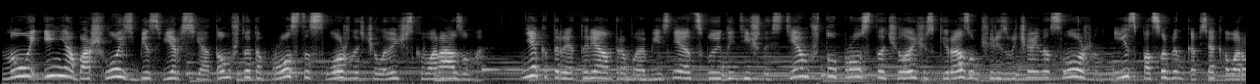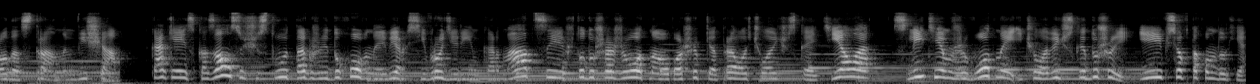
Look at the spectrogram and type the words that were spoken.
Ну и не обошлось без версии о том, что это просто сложность человеческого разума. Некоторые тариантропы объясняют свою идентичность тем, что просто человеческий разум чрезвычайно сложен и способен ко всякого рода странным вещам. Как я и сказал, существуют также и духовные версии, вроде реинкарнации, что душа животного по ошибке отправила человеческое тело, слитием животной и человеческой души, и все в таком духе.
